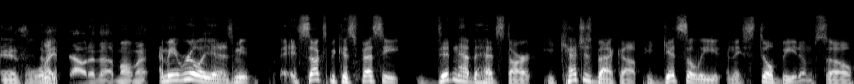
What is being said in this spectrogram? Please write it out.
And it's lights out at that moment. I mean, it really is. I mean, it sucks because Fessy didn't have the head start. He catches back up, he gets the lead, and they still beat him. So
